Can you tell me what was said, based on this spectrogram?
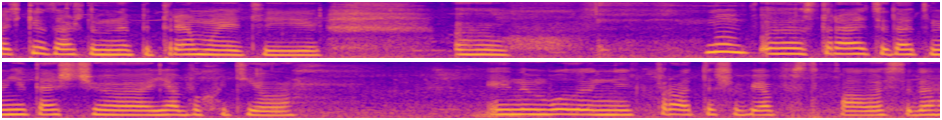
Батьки завжди мене підтримують і е, ну, е, стараються дати мені те, що я би хотіла. І не були ні проти, щоб я поступала сюди.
